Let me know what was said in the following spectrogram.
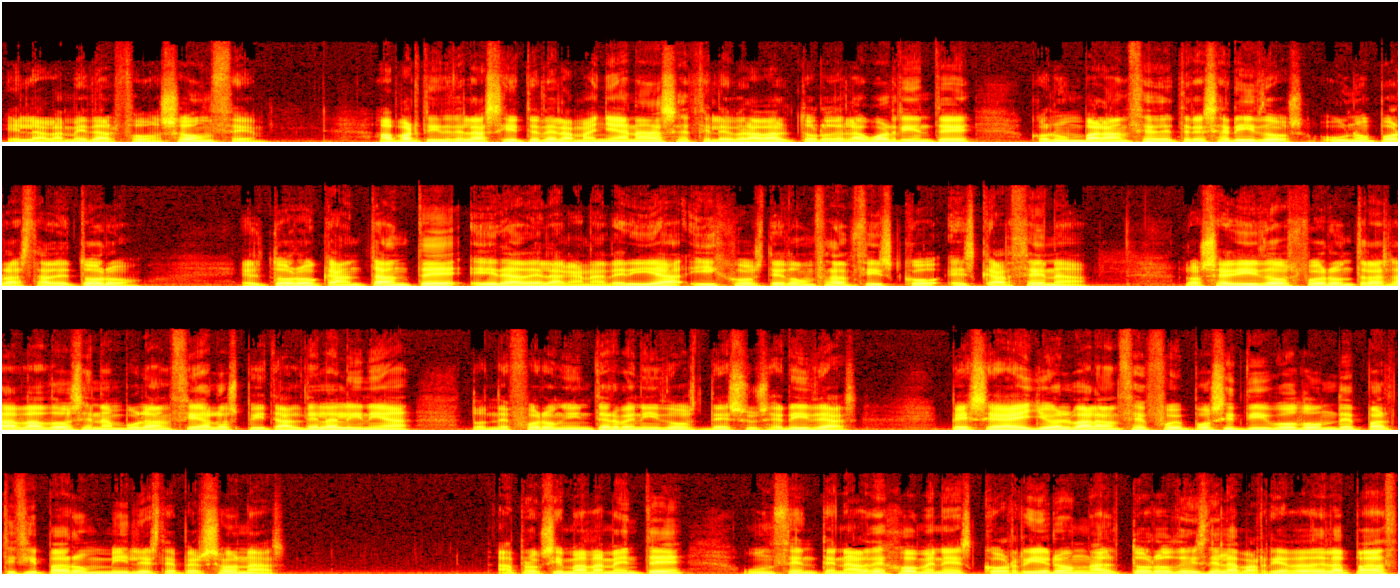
en la Alameda Alfonso XI. A partir de las 7 de la mañana se celebraba el toro del aguardiente con un balance de tres heridos, uno por asta de toro. El toro cantante era de la ganadería Hijos de Don Francisco Escarcena. Los heridos fueron trasladados en ambulancia al hospital de la línea, donde fueron intervenidos de sus heridas. Pese a ello, el balance fue positivo, donde participaron miles de personas. Aproximadamente un centenar de jóvenes corrieron al toro desde la barriada de La Paz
